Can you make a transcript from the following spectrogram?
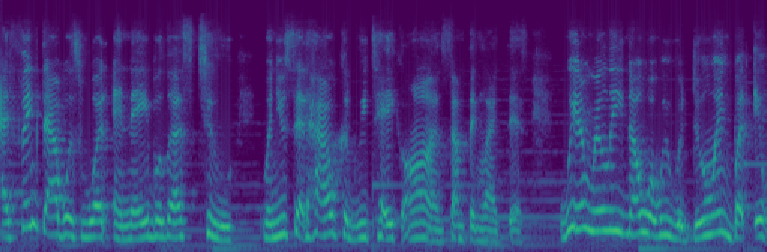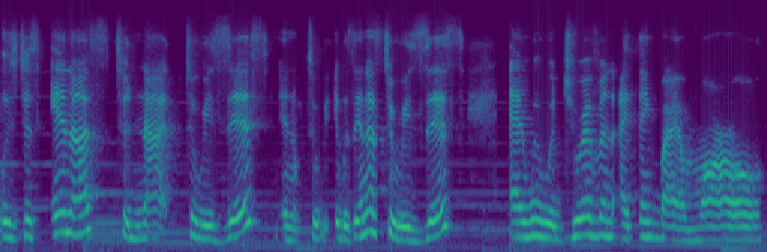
I think that was what enabled us to, when you said, how could we take on something like this? We didn't really know what we were doing, but it was just in us to not, to resist. And to, it was in us to resist. And we were driven, I think, by a moral,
